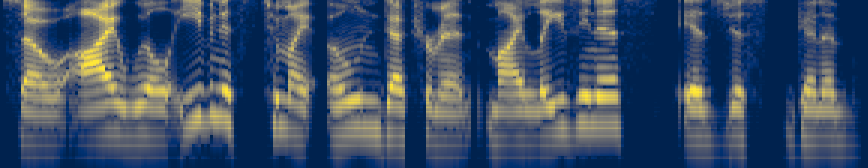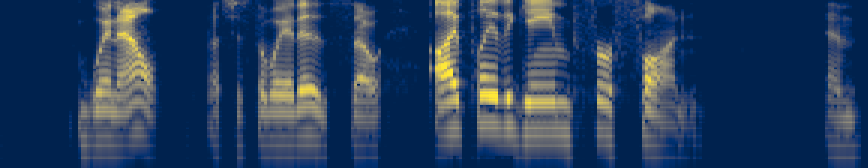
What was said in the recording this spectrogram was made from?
So I will even it's to my own detriment, my laziness is just to win out. That's just the way it is. So I play the game for fun. And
